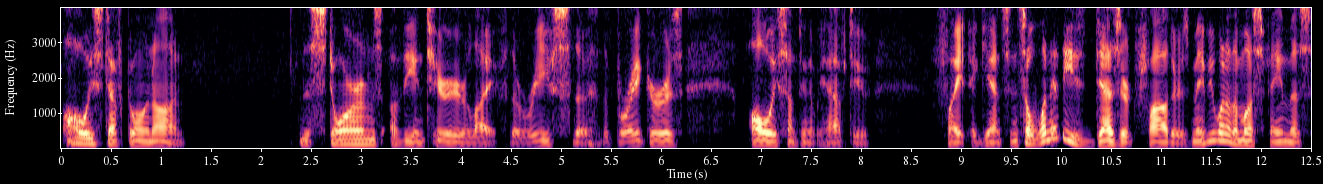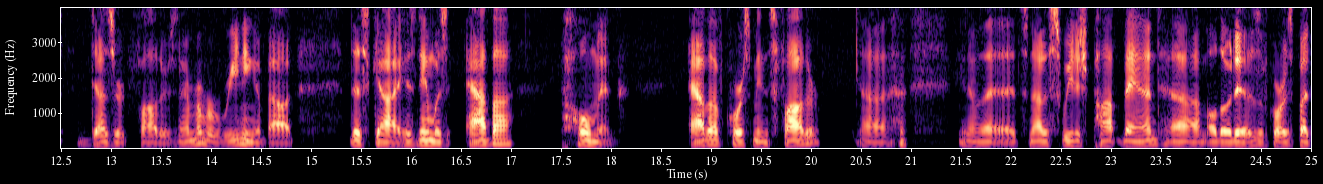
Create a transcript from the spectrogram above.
always stuff going on. The storms of the interior life, the reefs, the, the breakers, always something that we have to fight against. And so, one of these desert fathers, maybe one of the most famous desert fathers, and I remember reading about this guy. His name was Abba Poemen. Abba, of course, means father. Uh, you know, it's not a Swedish pop band, um, although it is, of course. But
